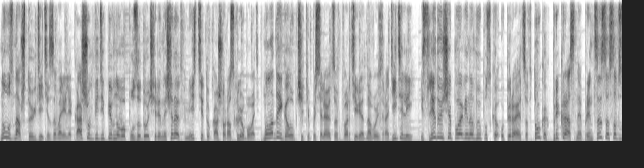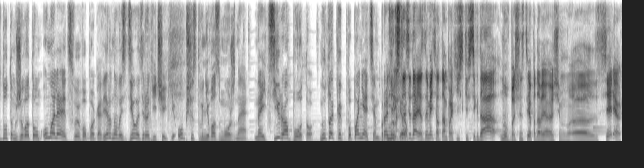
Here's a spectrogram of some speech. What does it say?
Но узнав, что их дети заварили кашу в виде пивного пуза дочери, начинают вместе эту кашу расхлебывать. Молодые голубчики поселяются в квартире одного из родителей, и следующая половина выпуска упирается в то, как прекрасная принцесса со вздутым животом умоляет своего благоверного сделать ради ячейки общества невозможное — найти работу. Ну так как по понятиям бродяги Ну, кстати, да, я заметил, там практически всегда, ну, в большинстве подавляющем э, сериях,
